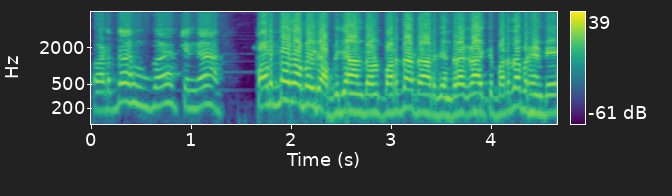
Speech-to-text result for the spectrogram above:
ਪੜਦਾ ਹੋਊਗਾ ਚੰਗਾ। ਪੜਦਾ ਤਾਂ ਬਾਈ ਰੱਬ ਜਾਣਦਾ ਹੁਣ ਪੜਦਾ ਤਾਂ ਰਜਿੰਦਰਾ ਕਾਲਜ ਚ ਪੜਦਾ ਬਠਿੰਡੇ।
